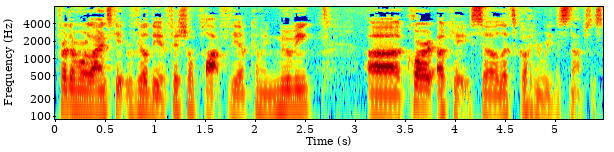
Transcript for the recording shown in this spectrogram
Furthermore, Lionsgate revealed the official plot for the upcoming movie. Uh, Cor- okay, so let's go ahead and read the synopsis.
